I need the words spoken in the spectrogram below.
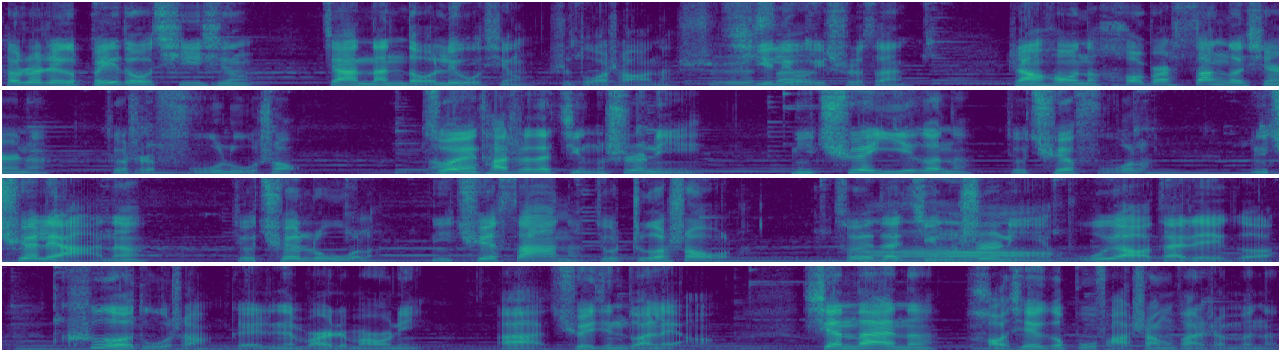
他说这个北斗七星加南斗六星是多少呢？七六一十三。然后呢，后边三个星呢就是福禄寿，所以他是在警示你，你缺一个呢就缺福了，你缺俩呢就缺禄了，你缺仨呢就折寿了。所以在警示你不要在这个。刻度上给人家玩这猫腻啊，缺斤短两。现在呢，好些个不法商贩什么呢，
